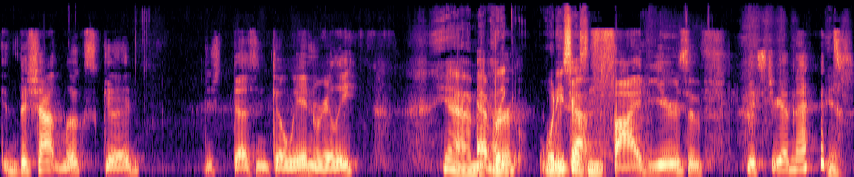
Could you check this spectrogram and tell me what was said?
The shot looks good, just doesn't go in really Yeah, I mean, ever. like, what he We've says in- five years of history on that. Yes.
